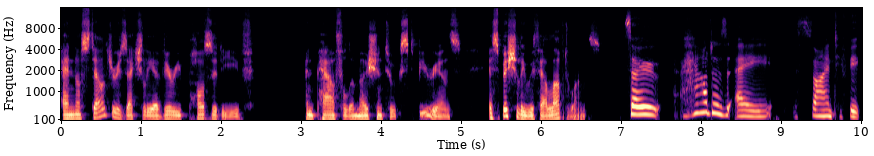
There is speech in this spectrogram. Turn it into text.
And nostalgia is actually a very positive and powerful emotion to experience, especially with our loved ones. So, how does a scientific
